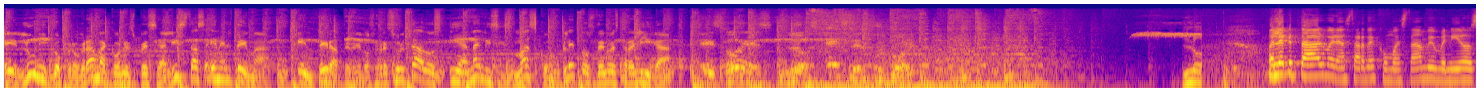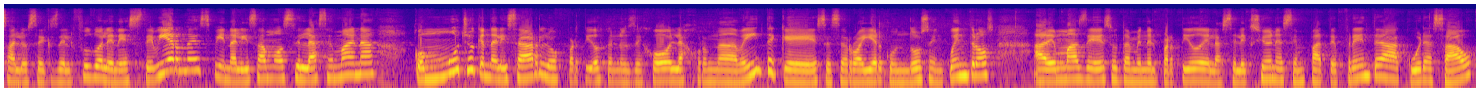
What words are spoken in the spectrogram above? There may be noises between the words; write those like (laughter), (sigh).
El único programa con especialistas en el tema. Entérate de los resultados y análisis más completos de nuestra liga. Esto es Los Ex del Fútbol. Hola, ¿qué tal? Buenas tardes, ¿cómo están? Bienvenidos a los ex del fútbol en este viernes. Finalizamos la semana con mucho que analizar, los partidos que nos dejó la jornada 20, que se cerró ayer con dos encuentros. Además de eso, también el partido de las selecciones empate frente a Curazao.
